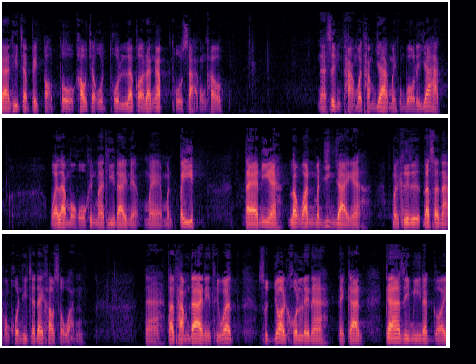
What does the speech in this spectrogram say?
การที่จะไปตอบโต้เขาจะอดทนแล้วก็ระงับโทสะของเขา นะซึ่งถามว่าทำยากไหมผมบอกเลยยาก เวลาโมโหขึ้นมาทีใดเนี่ยแหมมันปี๊ดแต่นี่ไงรางวัลมันยิ่งใหญ่ไงมันคือลักษณะของคนที่จะได้เข้าสวรรค์นะถ้าทำได้นี่ถือว่าสุดยอดคนเลยนะ ในการกาซิมีนัดกอย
